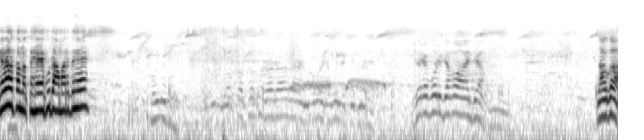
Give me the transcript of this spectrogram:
কেরা হতাম হে খুদা আমার দেহে। যাও গা।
